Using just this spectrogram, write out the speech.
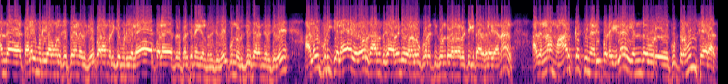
அந்த தலைமுடி அவங்களுக்கு பேன் இருக்கு பராமரிக்க முடியல பல பிரச்சனைகள் இருக்குது புண்ணு இருக்கு சரங்கு இருக்குது. அளவு பிடிக்கல ஏதோ ஒரு காரணத்துக்காக வேண்டி ஓரளவு குறைச்சி கொண்டு ஓரளவு வெட்டிக்கிட்டார்களே ஆனால் அதெல்லாம் மார்க்கத்தின் அடிப்படையில் எந்த ஒரு குற்றமும் சேராது.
